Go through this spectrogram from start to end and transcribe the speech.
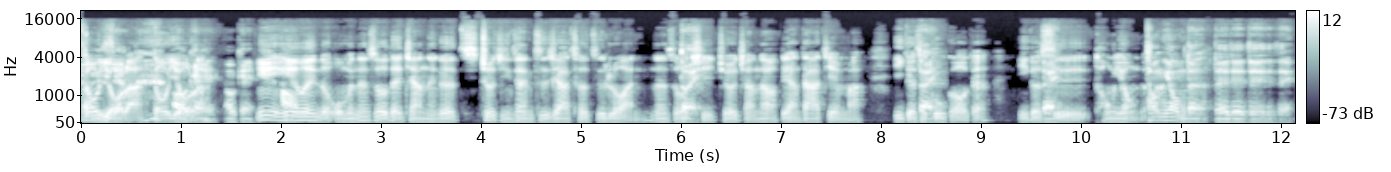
都有了，都有了。OK，, okay 因为因为我们那时候在讲那个旧金山自驾车之乱，那时候其实就讲到两大件嘛，一个是 Google 的，一个是通用的。通用的，对对对对对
